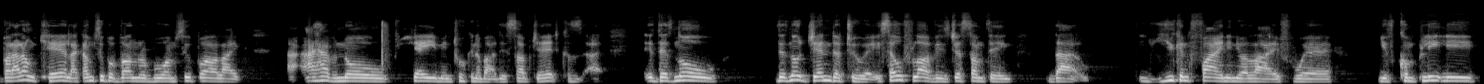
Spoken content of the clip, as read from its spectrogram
but I don't care. Like, I'm super vulnerable. I'm super, like, I have no shame in talking about this subject because there's no there's no gender to it. Self love is just something that you can find in your life where you've completely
